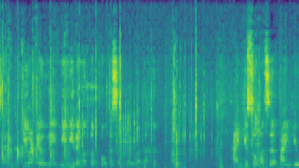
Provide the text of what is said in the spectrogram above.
sir ఇంకా క్యూఆర్టీ ఉంది. మీ మీదే మొత్తం ఫోకస్ ఇవాళ. Thank you so much sir thank you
